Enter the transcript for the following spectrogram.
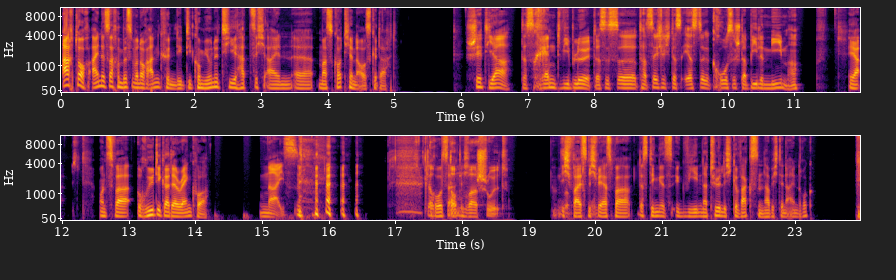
ach doch, eine Sache müssen wir noch ankündigen. Die Community hat sich ein äh, Maskottchen ausgedacht. Shit, ja, das rennt wie blöd. Das ist äh, tatsächlich das erste große, stabile Meme, ha? Ja. Und zwar Rüdiger der Rancor. Nice. Ich glaube, Großartig. Dom war schuld. Ich weiß nicht, wer es war. Das Ding ist irgendwie natürlich gewachsen, habe ich den Eindruck.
